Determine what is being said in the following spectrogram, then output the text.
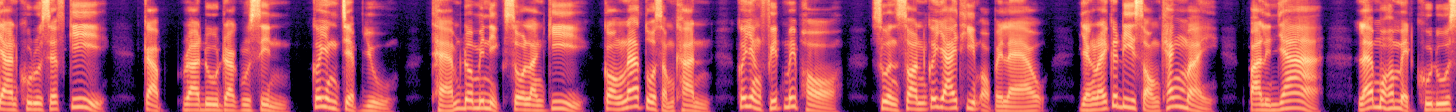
ยานคูรูเซฟกี้ กับราดูดรากรูซิน ก็ยังเจ็บอยู่ แถมโดมินิกโซลังกี้กองหน้าตัวสำคัญก็ยังฟิตไม่พอ ส่วนซอนก็ย้ายทีมออกไปแล้ว อย่างไรก็ดีสองแข้งใหม่ ปาลินยาและโมฮัมเหม็ดคูดุส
